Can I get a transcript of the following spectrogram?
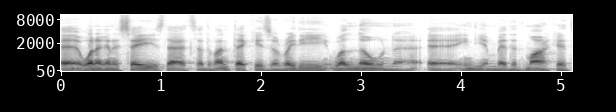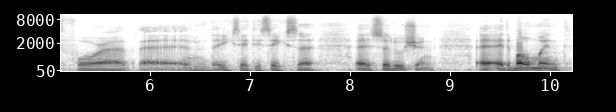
uh, what I'm going to say is that Advantech is already well known uh, uh, in the embedded market for uh, yes. the x86 solution. at the moment,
